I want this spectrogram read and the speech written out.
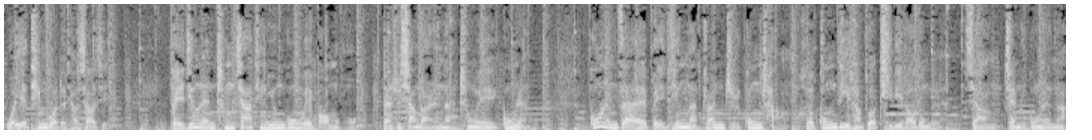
我也听过这条消息。北京人称家庭佣工为保姆，但是香港人呢称为工人。工人在北京呢，专指工厂和工地上做体力劳动的人，像建筑工人呢、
